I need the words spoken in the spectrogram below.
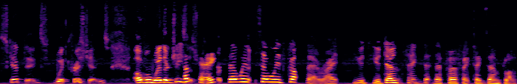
skeptics with Christians over whether Jesus. was Okay. perfect. So we so we've got there, right? You you don't think that they're perfect exemplars,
